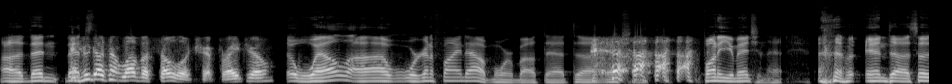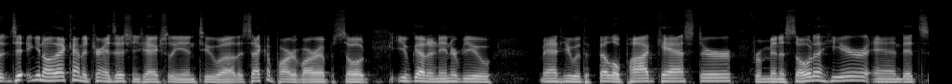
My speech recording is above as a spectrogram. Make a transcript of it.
uh, then and who doesn't love a solo trip right joe? Uh, well uh, we're gonna find out more about that uh, funny you mentioned that. And uh, so you know that kind of transitions actually into uh, the second part of our episode. You've got an interview Matthew with a fellow podcaster from Minnesota here, and it's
